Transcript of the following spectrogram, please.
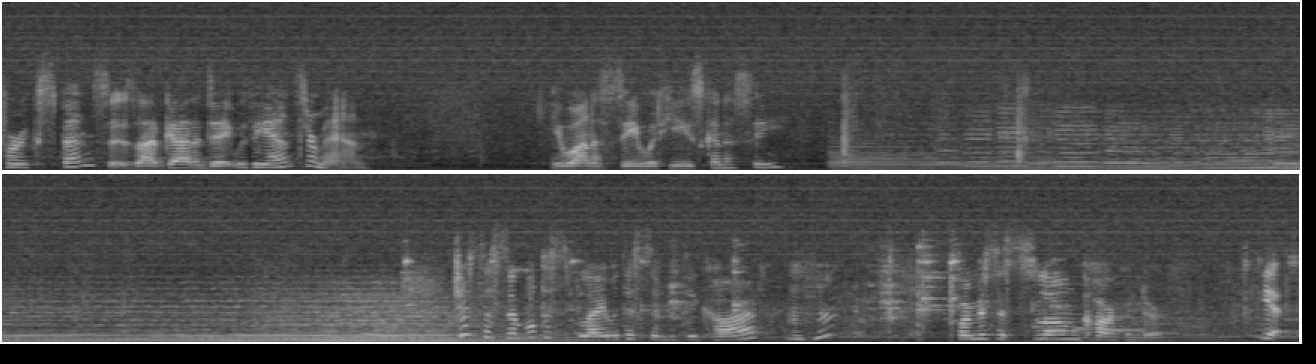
For expenses, I've got a date with the answer man. You want to see what he's going to see? Just a simple display with a sympathy card. Mm-hmm. For Mrs. Sloan Carpenter. Yes.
